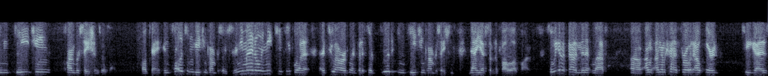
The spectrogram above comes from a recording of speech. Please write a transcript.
engaging conversations with them. Okay, intelligent, engaging conversations. And you might only meet two people at a, a two-hour event, but if they're good, engaging conversations, now you have something to follow up on. So we got about a minute left. Uh, I'm, I'm going to kind of throw it out there to you guys.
